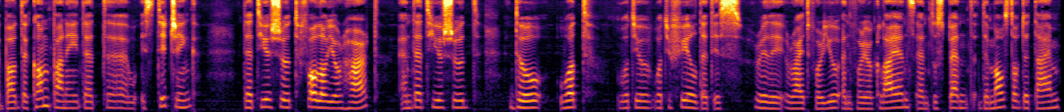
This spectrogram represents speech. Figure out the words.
about the company that uh, is teaching that you should follow your heart and that you should do what what you what you feel that is really right for you and for your clients and to spend the most of the time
